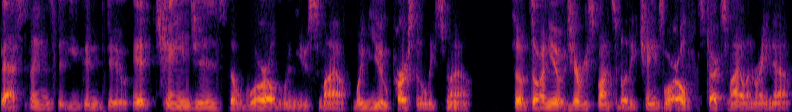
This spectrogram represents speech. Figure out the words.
best things that you can do. It changes the world when you smile, when you personally mm-hmm. smile. So it's on you. It's your mm-hmm. responsibility. Change the world. Start smiling right now.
